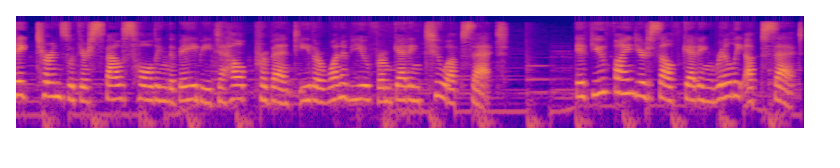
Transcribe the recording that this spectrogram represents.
take turns with your spouse holding the baby to help prevent either one of you from getting too upset. If you find yourself getting really upset,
